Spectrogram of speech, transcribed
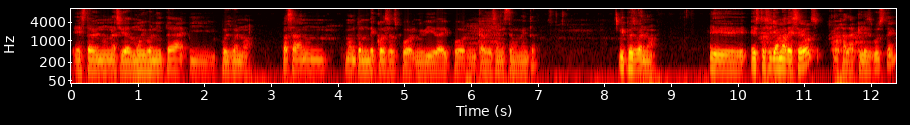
Estaba en una ciudad muy bonita y pues bueno, pasaban un montón de cosas por mi vida y por mi cabeza en este momento. Y pues bueno, eh, esto se llama Deseos, ojalá que les guste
